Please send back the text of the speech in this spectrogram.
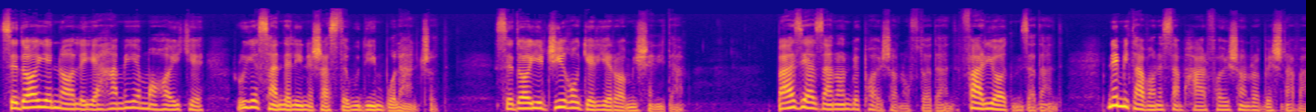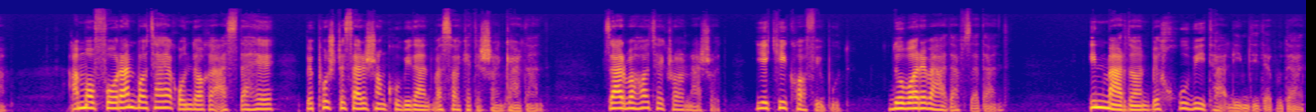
صدای ناله همه ماهایی که روی صندلی نشسته بودیم بلند شد. صدای جیغ و گریه را می شنیدم. بعضی از زنان به پایشان افتادند. فریاد می زدند. نمی توانستم حرفهایشان را بشنوم. اما فوراً با ته قنداق اسلحه به پشت سرشان کوبیدند و ساکتشان کردند. ضربه ها تکرار نشد. یکی کافی بود. دوباره به هدف زدند. این مردان به خوبی تعلیم دیده بودند.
